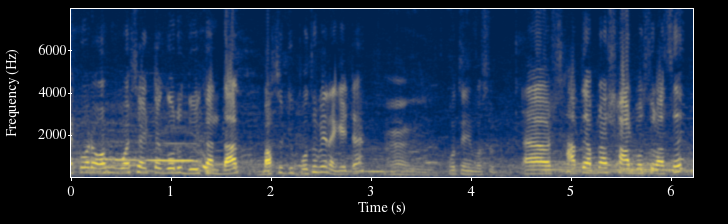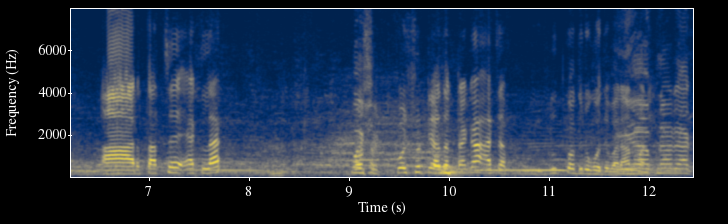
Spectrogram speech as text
একেবারে অল্প বয়সে একটা গরু দুইখান দাঁত। বাসুর কি প্রথমে নাকি এটা? হ্যাঁ প্রথমে বছর। সাথে আপনার ষাট বছর আছে। আর তার চেয়ে এক লাখ পঁয়ষট্টি। হাজার টাকা। আচ্ছা কতটুকু হতে পারে? আপনার এক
